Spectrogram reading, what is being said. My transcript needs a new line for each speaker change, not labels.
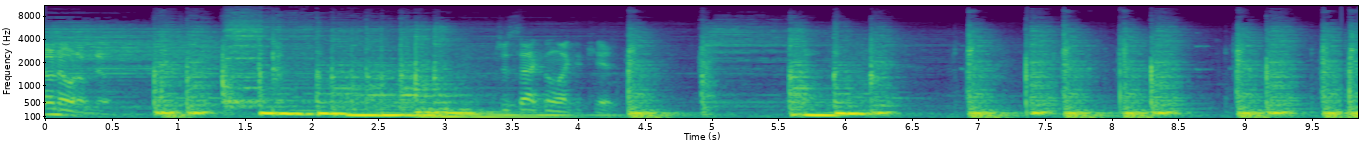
don't know what I'm doing. Just acting like a kid.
